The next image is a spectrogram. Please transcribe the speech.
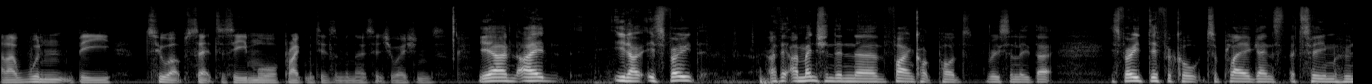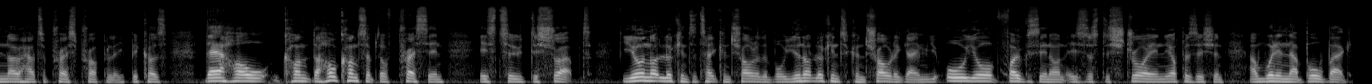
and I wouldn't be too upset to see more pragmatism in those situations. Yeah, I, you know, it's very. I think I mentioned in uh, the Fighting Cock pod recently that it's very difficult to play against a team who know how to press properly because their whole con- the whole concept of pressing is to disrupt. You're not looking to take control of the ball. You're not looking to control the game. You, all you're focusing on is just destroying the opposition and winning that ball back.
